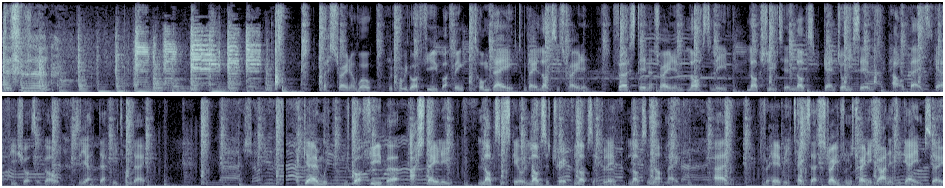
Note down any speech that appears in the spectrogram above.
This is it. Best trainer? Well, we've probably got a few, but I think Tom Day. Tom Day loves his training. First in at training, last to leave. Loves shooting. Loves getting Johnny Sim out of bed to get a few shots at goal. So yeah, definitely Tom Day. Again, we've, we've got a few, but Ash Daly loves a skill, loves a trick, loves a flick, loves a nutmeg. And for him, he takes that straight from the training ground into game. So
